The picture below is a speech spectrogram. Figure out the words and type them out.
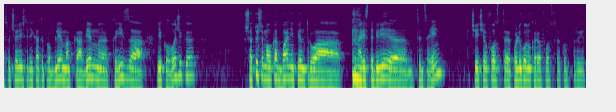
socialiști ridicată problema că avem criza ecologică, și atunci am alocat banii pentru a restabili țânțăreni, ceea ce a fost poligonul care a fost construit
